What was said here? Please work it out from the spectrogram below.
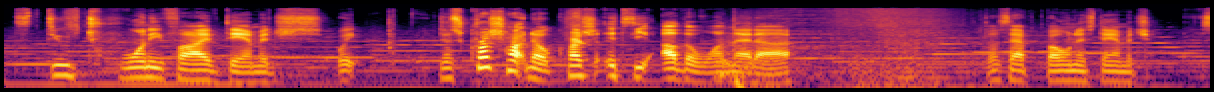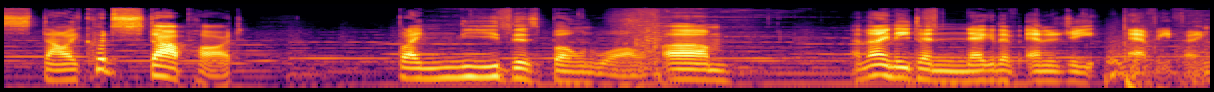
Let's do 25 damage. Wait, does Crush Heart? No, Crush, it's the other one that, uh, does that bonus damage. Now, I could Stop Heart, but I need this Bone Wall. Um, and then I need to negative energy everything.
